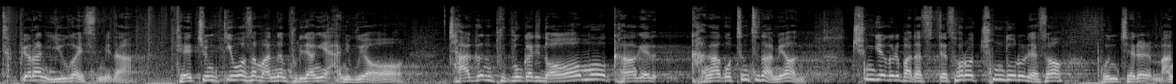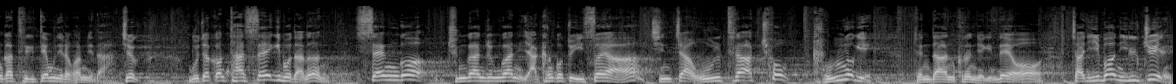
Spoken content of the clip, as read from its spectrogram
특별한 이유가 있습니다. 대충 끼워서 만든 불량이 아니고요. 작은 부품까지 너무 강하게 강하고 튼튼하면 충격을 받았을 때 서로 충돌을 해서 본체를 망가뜨리기 때문이라고 합니다. 즉 무조건 다 세기보다는 센 거 중간중간 약한 것도 있어야 진짜 울트라 초강력이 된다는 그런 얘기인데요. 자, 이번 일주일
